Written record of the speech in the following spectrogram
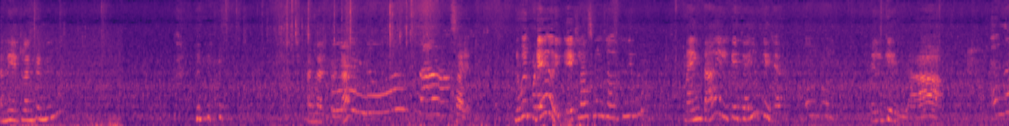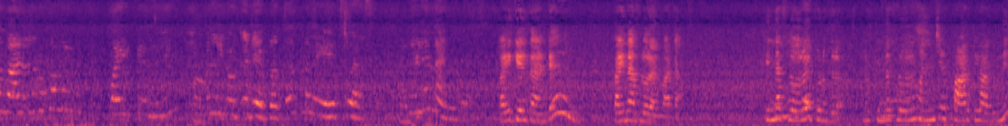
అన్నీ ఎట్లా అంటే నేను అట్లా అంటుందా సరే. నువ్వు ఇప్పుడే ఏ క్లాస్ నుంచి చదువుతుంది ఇప్పుడు? నైన్తా ఎల్కేజా యూకేజా పైకి వెళ్తా అంటే పైన ఫ్లోర్ అన్నమాట. కింద ఫ్లోర్లో ఇప్పుడు నువ్వు కింద ఫ్లోర్లో మంచి పార్క్ లాగుంది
